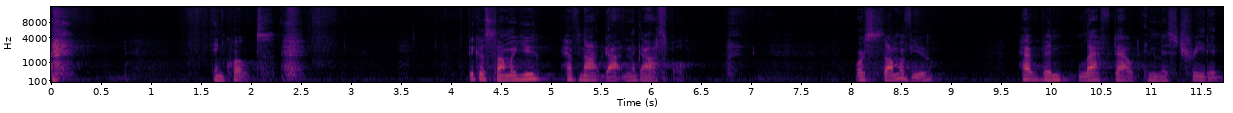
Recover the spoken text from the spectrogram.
in quotes. Because some of you have not gotten the gospel, or some of you have been left out and mistreated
